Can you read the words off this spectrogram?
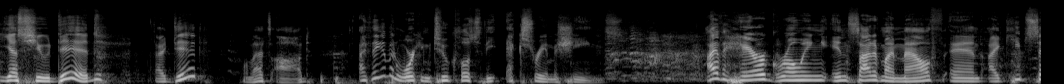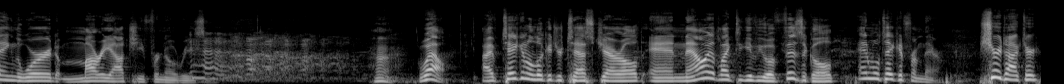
Yes, you did. I did? Well, that's odd. I think I've been working too close to the x ray machines. I have hair growing inside of my mouth, and I keep saying the word mariachi for no reason. Huh. Well, I've taken a look at your test, Gerald, and now I'd like to give you a physical, and we'll take it from there. Sure, doctor.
